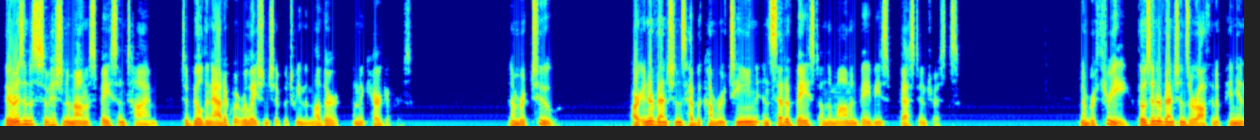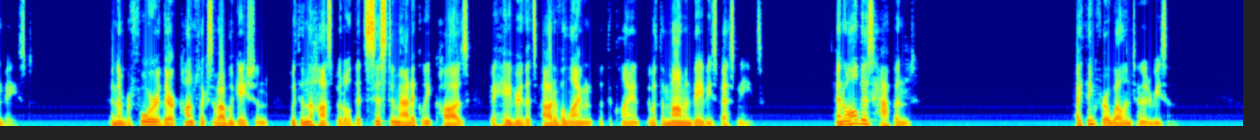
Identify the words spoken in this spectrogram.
there isn't a sufficient amount of space and time to build an adequate relationship between the mother and the caregivers. Number two, our interventions have become routine instead of based on the mom and baby's best interests. Number three, those interventions are often opinion-based. And number four, there are conflicts of obligation within the hospital that systematically cause behavior that's out of alignment with the client, with the mom and baby's best needs. And all this happened, I think, for a well-intended reason.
